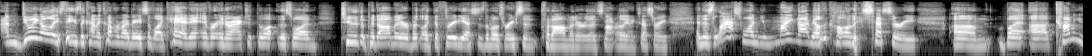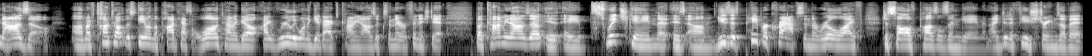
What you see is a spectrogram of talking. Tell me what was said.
I'm doing all these things to kind of cover my base of like, hey, I didn't ever interact with the, this one to the pedometer, but like the 3DS is the most recent pedometer. That's not really an accessory. And this last one, you might not be able to call an accessory. Um, but, uh, Kaminazo um, I've talked about this game on the podcast a long time ago. I really want to get back to Kaminazo because I never finished it. But Kaminazo is a Switch game that is um, uses paper crafts in the real life to solve puzzles in game. And I did a few streams of it.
